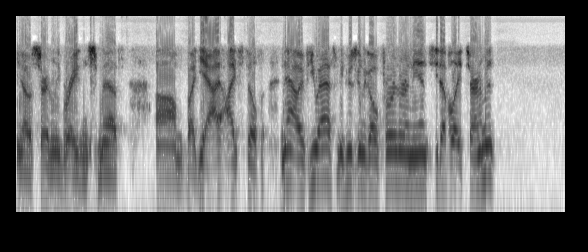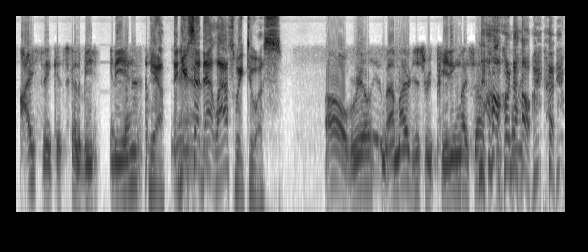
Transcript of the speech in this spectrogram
You know, certainly Braden Smith. Um, but yeah, I, I still now. If you ask me who's going to go further in the NCAA tournament, I think it's going to be Indiana. Yeah, and you said that last week to us. Oh, really? Am I just repeating myself? No, no.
